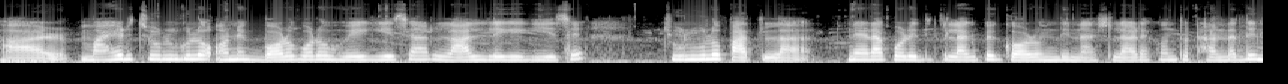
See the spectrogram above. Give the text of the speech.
আর মাহের চুলগুলো অনেক বড় বড় হয়ে গিয়েছে আর লাল লেগে গিয়েছে। চুলগুলো পাতলা ন্যাড়া করে দিতে লাগবে, গরম দিন আসলে। আর এখন তো ঠান্ডার দিন,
